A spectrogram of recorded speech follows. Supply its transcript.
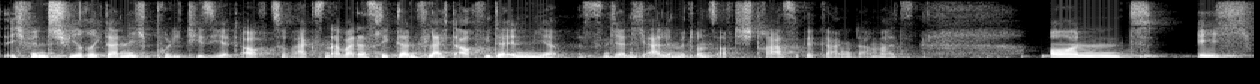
ich finde es schwierig, da nicht politisiert aufzuwachsen. Aber das liegt dann vielleicht auch wieder in mir. Es sind ja nicht alle mit uns auf die Straße gegangen damals. Und ich,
